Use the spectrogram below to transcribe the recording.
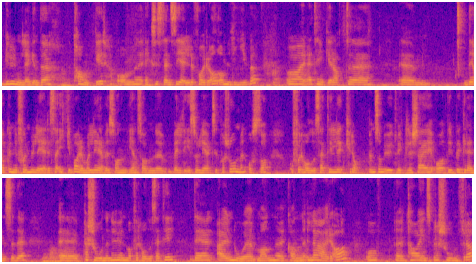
grunnleggende tanker om eksistensielle forhold, om livet. Og jeg tenker at eh, det å kunne formulere seg ikke bare med å leve sånn, i en sånn eh, veldig isolert situasjon, men også å forholde seg til kroppen som utvikler seg, og de begrensede Eh, personene hun må forholde seg til, det er noe man eh, kan lære av og eh, ta inspirasjon fra.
